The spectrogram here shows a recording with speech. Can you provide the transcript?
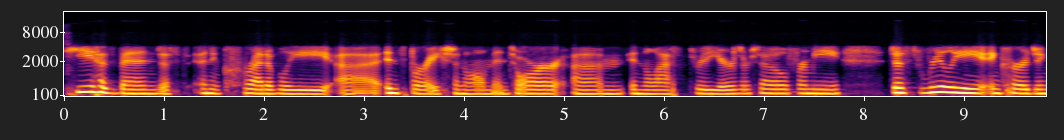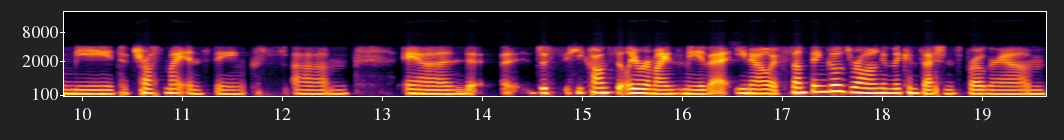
he has been just an incredibly uh, inspirational mentor um, in the last three years or so for me, just really encouraging me to trust my instincts. Um, and uh, just he constantly reminds me that, you know, if something goes wrong in the concessions program,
